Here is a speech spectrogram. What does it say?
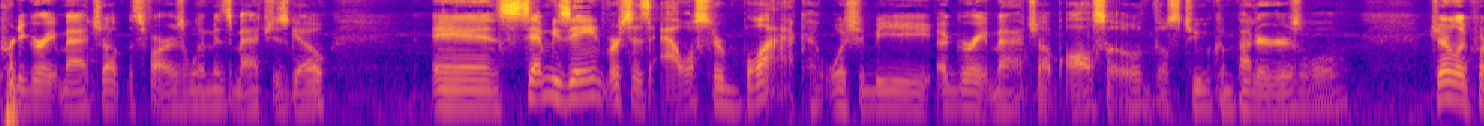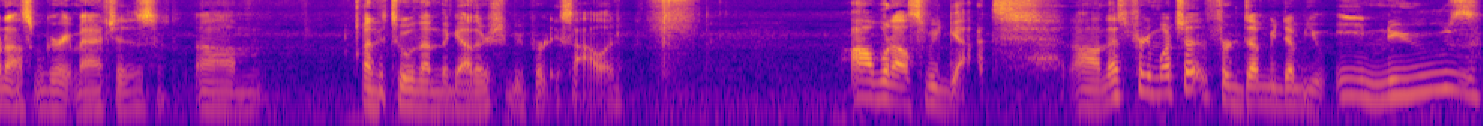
pretty great matchup as far as women's matches go. And Sami Zayn versus Aleister Black, which should be a great matchup also. Those two competitors will generally put on some great matches. Um, and the two of them together should be pretty solid. Uh, what else we got? Uh, that's pretty much it for WWE news.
